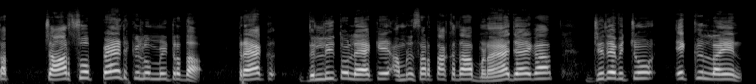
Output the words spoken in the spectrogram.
ਤਾਂ 465 ਕਿਲੋਮੀਟਰ ਦਾ ਟਰੈਕ ਦਿੱਲੀ ਤੋਂ ਲੈ ਕੇ ਅੰਮ੍ਰਿਤਸਰ ਤੱਕ ਦਾ ਬਣਾਇਆ ਜਾਏਗਾ, ਜਿਹਦੇ ਵਿੱਚੋਂ ਇੱਕ ਲਾਈਨ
